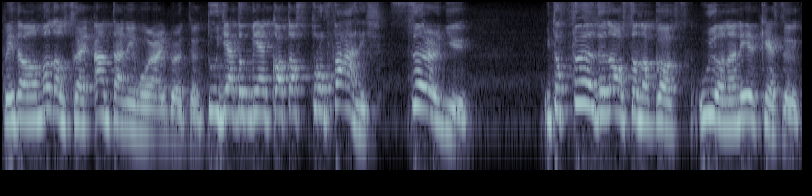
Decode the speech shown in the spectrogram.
Például a Madagszkai Antani Morály börtön. Tudjátok milyen katasztrofális? Szörnyű! Itt a földön alszanak az újonnan érkezők.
